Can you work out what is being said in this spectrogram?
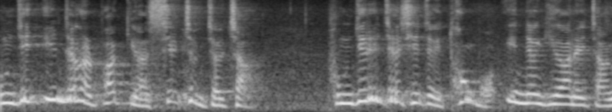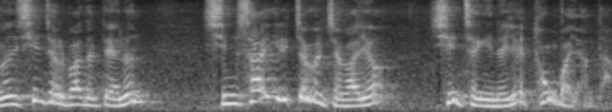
품질 인정을 받기 위한 신청 절차, 품질 인정 신청의 통보, 인정기관의 장은 신청을 받을 때는 심사 일정을 정하여 신청인에게 통보해야 한다.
